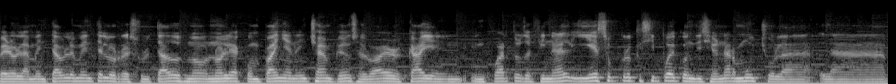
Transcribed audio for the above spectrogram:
pero lamentablemente los resultados no, no, le acompañan en Champions. El Bayern cae en, en, cuartos de final y eso creo que sí puede condicionar mucho la, la,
